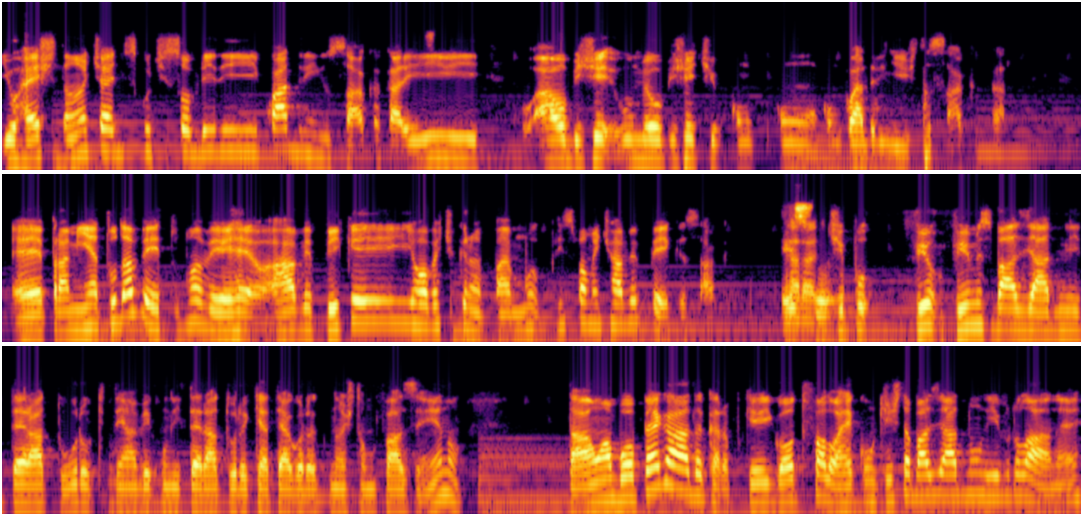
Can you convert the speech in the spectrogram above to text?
e o restante é discutir sobre quadrinhos, saca, cara? E a obje, o meu objetivo como, como, como quadrinista, saca, cara? É, pra mim é tudo a ver, tudo a ver. É, Harvey Picker e Robert Grant, principalmente Harvey Picker, saca? Cara, tipo, filmes baseados em literatura, o que tem a ver com literatura que até agora nós estamos fazendo, tá uma boa pegada, cara. Porque, igual tu falou, a Reconquista é baseado num livro lá, né?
